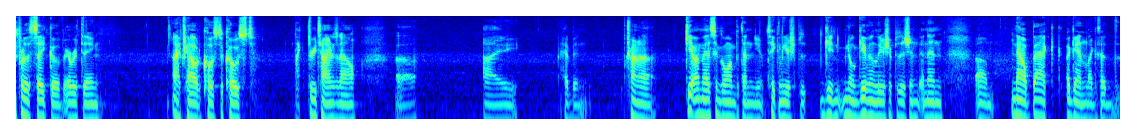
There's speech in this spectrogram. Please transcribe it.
for the sake of everything I've traveled coast to coast like three times now. Uh, I have been trying to get my medicine going, but then you know taking leadership, getting you know given a leadership position, and then um, now back again. Like I said,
